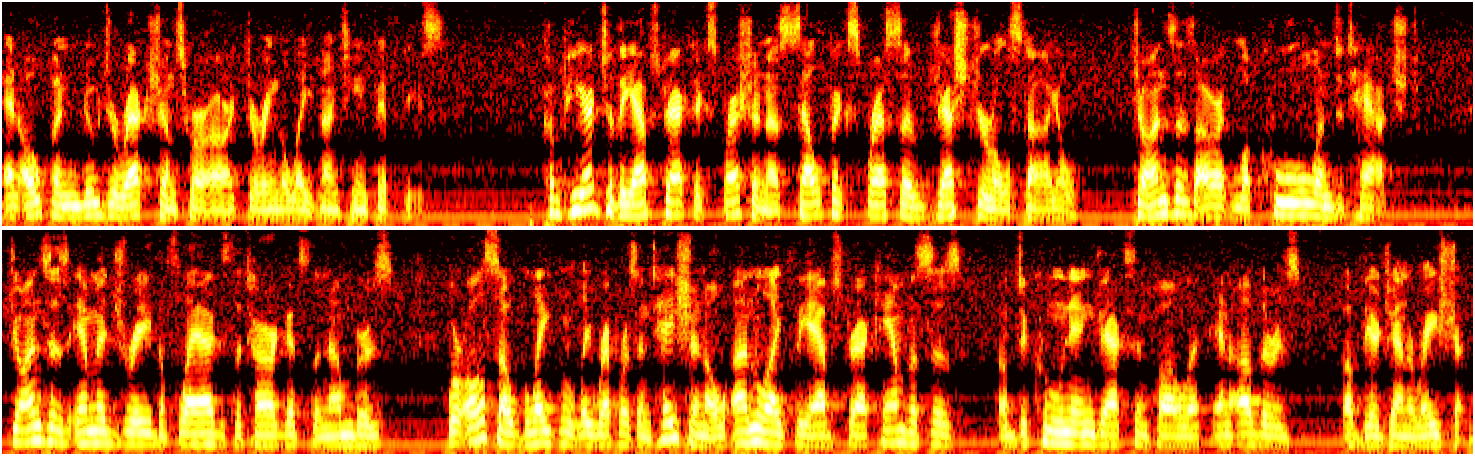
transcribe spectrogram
and opened new directions for art during the late 1950s. Compared to the abstract expressionist, self-expressive, gestural style, Johns's art looked cool and detached. Johns's imagery, the flags, the targets, the numbers, were also blatantly representational, unlike the abstract canvases of de Kooning, Jackson Pollock, and others of their generation.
